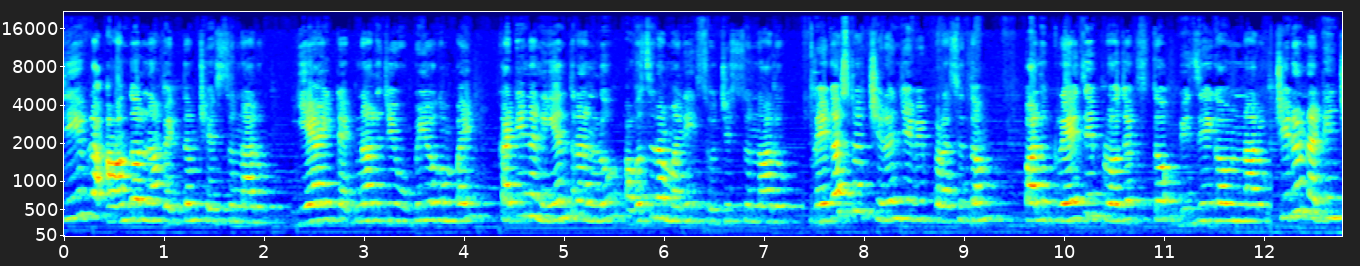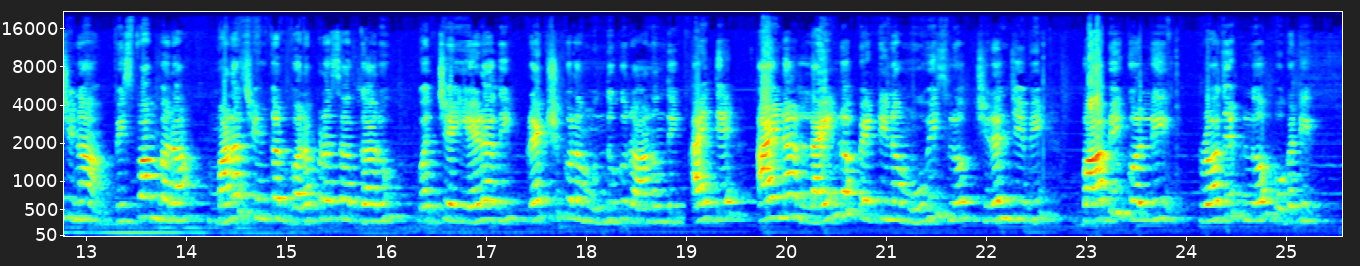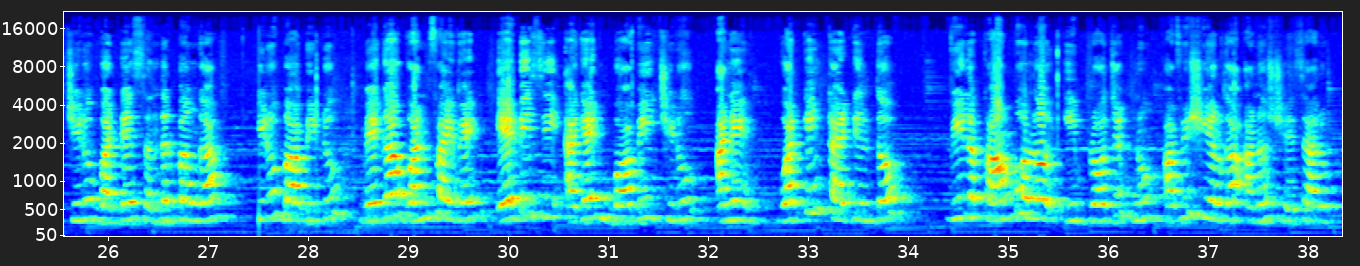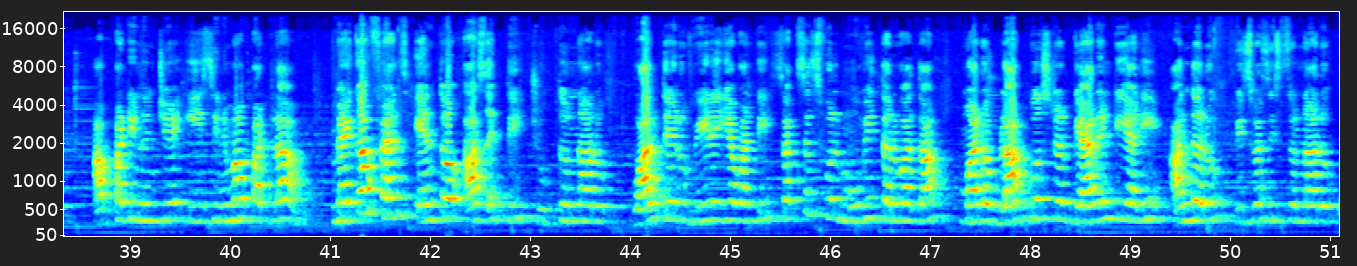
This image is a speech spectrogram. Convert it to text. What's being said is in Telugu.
తీవ్ర ఆందోళన వ్యక్తం చేస్తున్నారు. ఏఐ టెక్నాలజీ ఉపయోగంపై కఠిన నియంత్రణలు అవసరమని సూచిస్తున్నారు. మెగాస్టార్ చిరంజీవి ప్రస్తుతం పలు క్రేజీ ప్రాజెక్ట్స్తో బిజీగా ఉన్నారు. చిరు నటించిన విశ్వాంబర మన శంకర్ వరప్రసాద్ గారు వచ్చే ఏడాది ప్రేక్షకుల ముందుకు రానుంది. అయితే ఆయన లైన్లో పెట్టిన మూవీస్లో చిరంజీవి బాబీ కొల్లి ప్రాజెక్ట్లో ఒకటి. చిరు బర్త్డే సందర్భంగా Chiru Bobby two mega one five eight A B C again Bobby Chiru అనే వర్కింగ్ టైటిల్తో వీళ్ళ కాంబోలో ఈ ప్రాజెక్ట్ను అఫీషియల్గా అనౌన్స్ చేశారు. అప్పటి నుంచే ఈ సినిమా పట్ల మెగా ఫ్యాన్స్ ఎంతో ఆసక్తి చూపుతున్నారు. వాల్తేరు వీరయ్య వంటి సక్సెస్ఫుల్ మూవీ తర్వాత మరో బ్లాక్ బోస్టర్ గ్యారంటీ అని అందరూ విశ్వసిస్తున్నారు.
